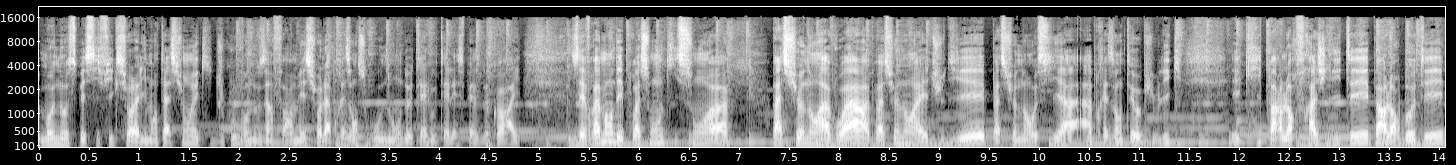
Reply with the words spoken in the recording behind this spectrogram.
monospécifiques sur l'alimentation et qui du coup vont nous informer sur la présence ou non de telle ou telle espèce de corail. C'est vraiment des poissons qui sont euh, passionnants à voir, passionnants à étudier, passionnants aussi à, à présenter au public et qui, par leur fragilité, par leur beauté,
